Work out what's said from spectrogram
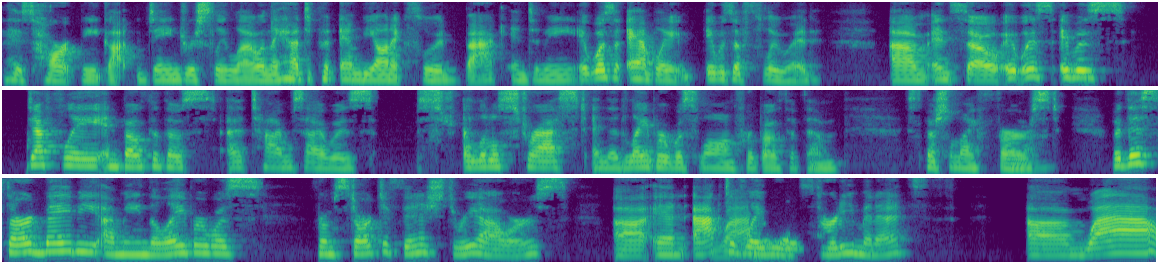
his heartbeat got dangerously low and they had to put ambionic fluid back into me. It wasn't ambly it was a fluid. Um, and so it was it was definitely in both of those uh, times i was a little stressed and the labor was long for both of them especially my first but this third baby i mean the labor was from start to finish three hours uh, and active Wow. labor was 30 minutes um, Wow.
